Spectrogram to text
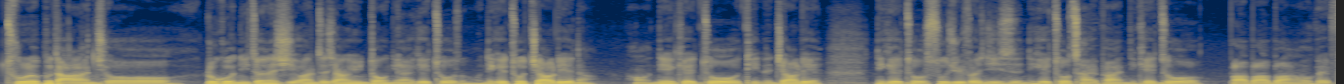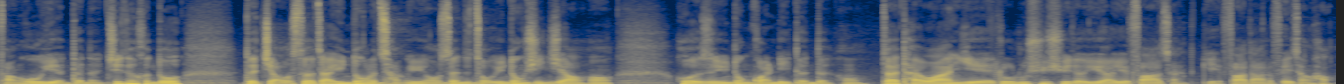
除了不打篮球，如果你真的喜欢这项运动，你还可以做什么？你可以做教练啊。哦，你也可以做体能教练，你可以做数据分析师，你可以做裁判，你可以做八八八，OK，防护员等等。其实很多的角色在运动的场域哦，甚至走运动行销哦，或者是运动管理等等哦，在台湾也陆陆续续的越来越发展，也发达的非常好。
